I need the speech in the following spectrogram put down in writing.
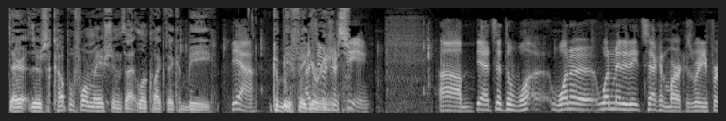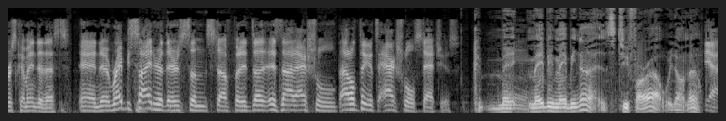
there, there's a couple formations that look like they could be Yeah, could be I see figurines. what you're seeing. Um, yeah, it's at the one, one, uh, one minute eight second mark is where you first come into this, and uh, right beside her there's some stuff, but it does, it's not actual. I don't think it's actual statues. Could- may, Maybe, maybe not. It's too far out. We don't know. Yeah,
